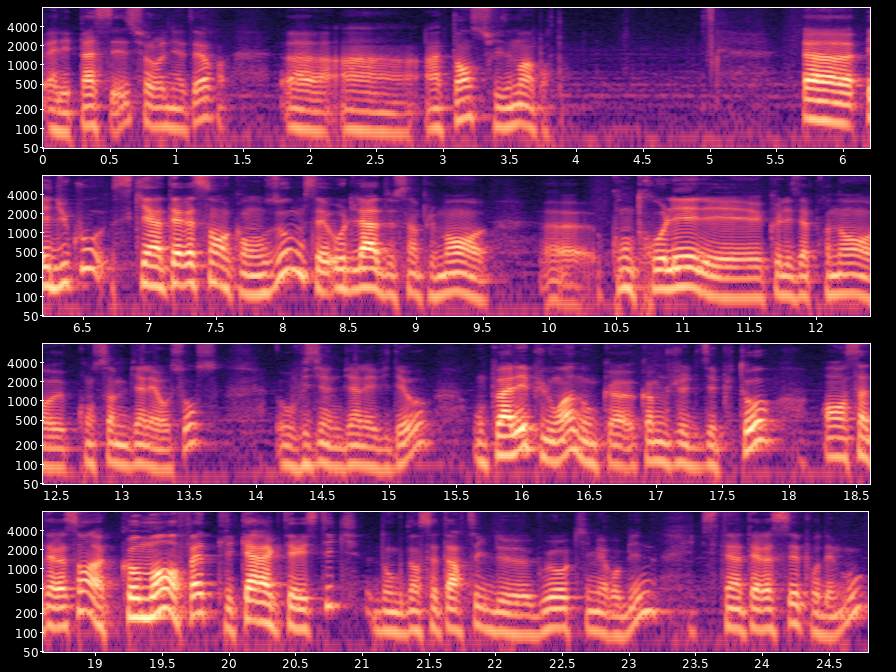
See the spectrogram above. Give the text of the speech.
elle est passée sur l'ordinateur euh, un, temps suffisamment important. Euh, et du coup, ce qui est intéressant quand on zoome, c'est au-delà de simplement euh, contrôler que les apprenants consomment bien les ressources ou visionnent bien les vidéos, on peut aller plus loin, donc comme je le disais plus tôt, en s'intéressant à comment, en fait, les caractéristiques, donc dans cet article de Guo, Kim et Robin, ils s'étaient intéressés pour des MOOC,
